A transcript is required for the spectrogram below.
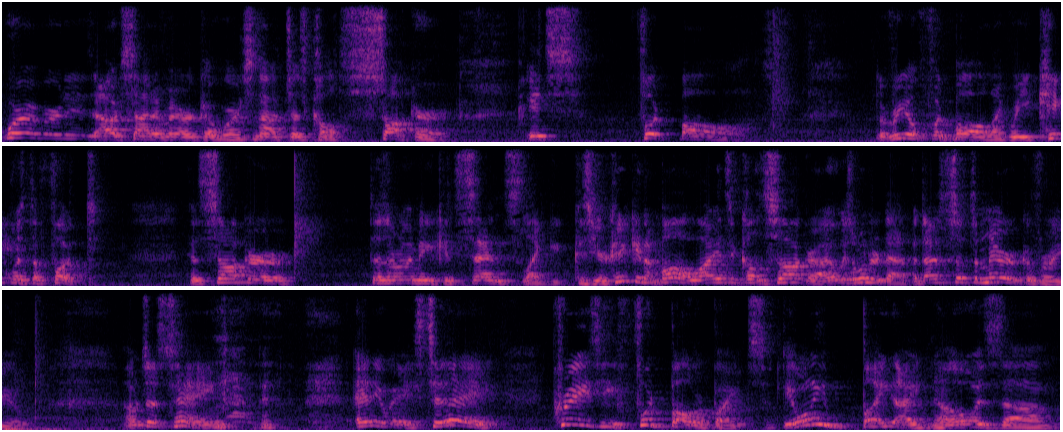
wherever it is outside of America where it's not just called soccer, it's football. The real football, like where you kick with the foot. Because soccer doesn't really make sense, like, because you're kicking a ball, why is it called soccer? I always wondered that, but that's just America for you. I'm just saying. Anyways, today, crazy footballer bites. The only bite I know is um,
